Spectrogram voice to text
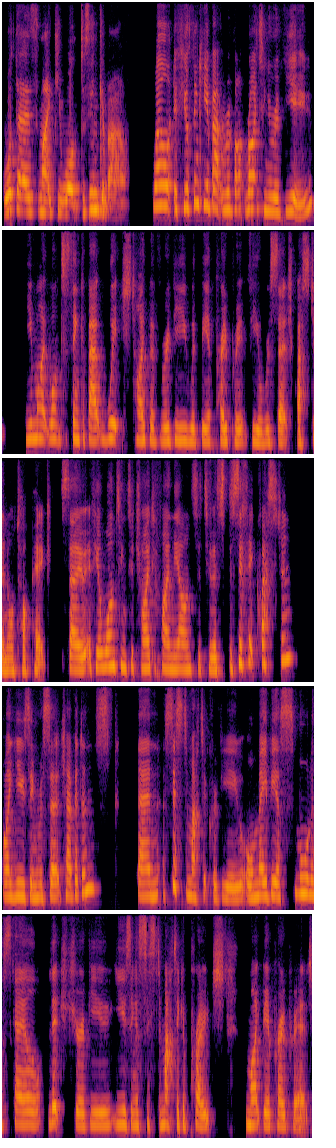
what else might you want to think about? Well, if you're thinking about re- writing a review, you might want to think about which type of review would be appropriate for your research question or topic. So, if you're wanting to try to find the answer to a specific question by using research evidence, then a systematic review or maybe a smaller scale literature review using a systematic approach might be appropriate.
